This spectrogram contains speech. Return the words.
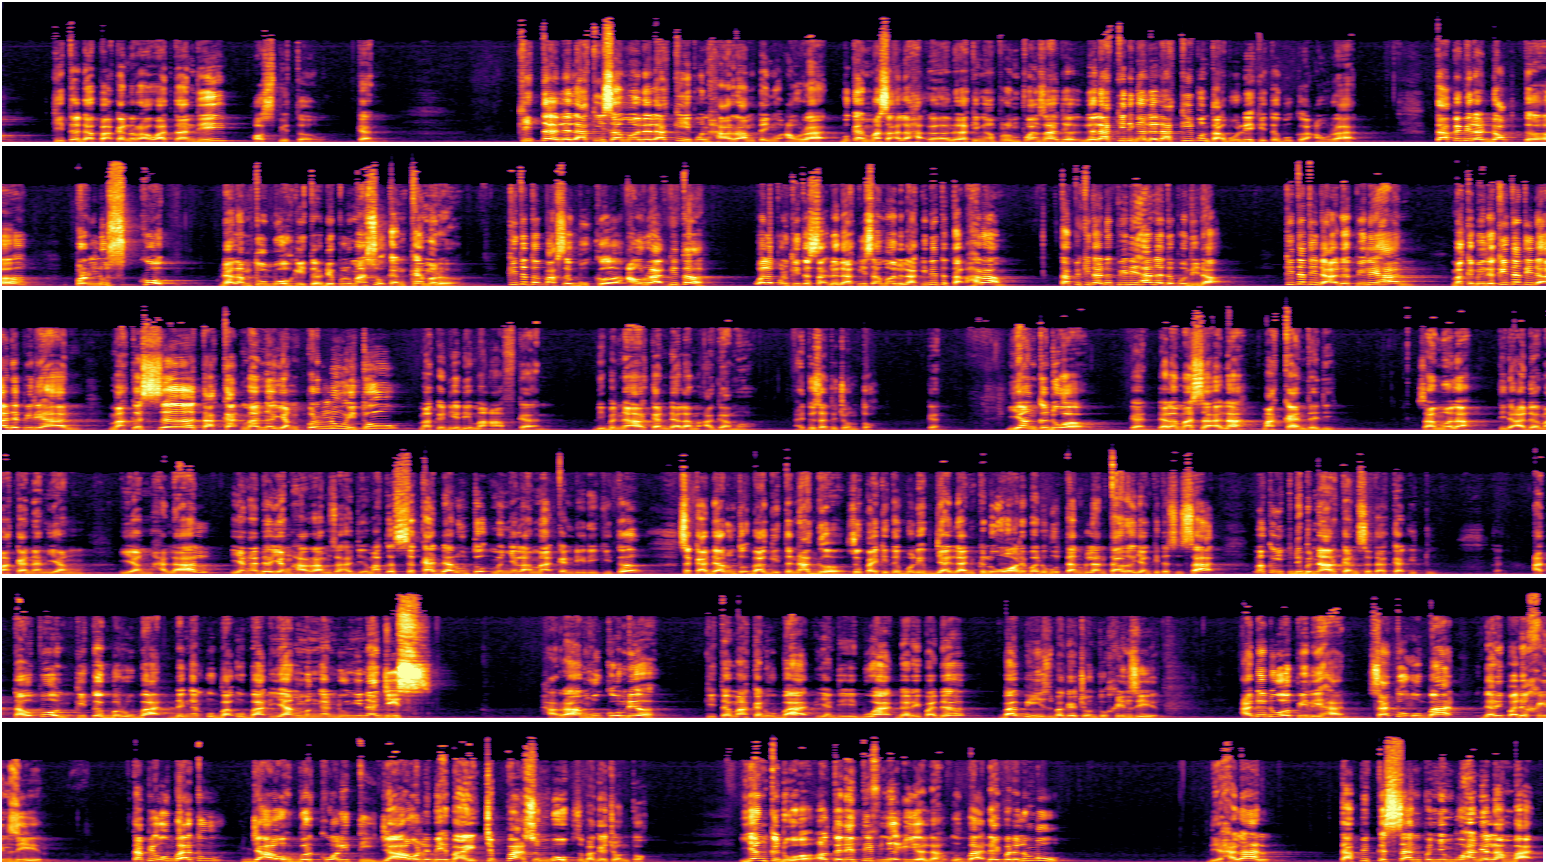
kita dapatkan rawatan di hospital kan kita lelaki sama lelaki pun haram tengok aurat bukan masalah uh, lelaki dengan perempuan sahaja lelaki dengan lelaki pun tak boleh kita buka aurat tapi bila doktor perlu skop dalam tubuh kita dia perlu masukkan kamera kita terpaksa buka aurat kita Walaupun kita lelaki sama lelaki dia tetap haram. Tapi kita ada pilihan ataupun tidak? Kita tidak ada pilihan. Maka bila kita tidak ada pilihan, maka setakat mana yang perlu itu, maka dia dimaafkan. Dibenarkan dalam agama. Nah, itu satu contoh, kan? Yang kedua, kan, dalam masalah makan tadi. Samalah, tidak ada makanan yang yang halal yang ada yang haram sahaja maka sekadar untuk menyelamatkan diri kita sekadar untuk bagi tenaga supaya kita boleh berjalan keluar daripada hutan belantara yang kita sesat maka itu dibenarkan setakat itu? Ataupun kita berubat dengan ubat-ubat yang mengandungi najis. Haram hukum dia. Kita makan ubat yang dibuat daripada babi sebagai contoh khinzir. Ada dua pilihan. Satu ubat daripada khinzir. Tapi ubat tu jauh berkualiti jauh lebih baik cepat sembuh sebagai contoh. Yang kedua alternatifnya ialah ubat daripada lembu. Dia halal tapi kesan penyembuhan dia lambat.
